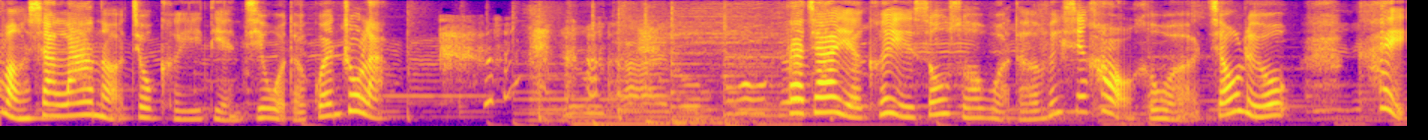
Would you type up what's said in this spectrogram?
往下拉呢，就可以点击我的关注啦。大家也可以搜索我的微信号和我交流，k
